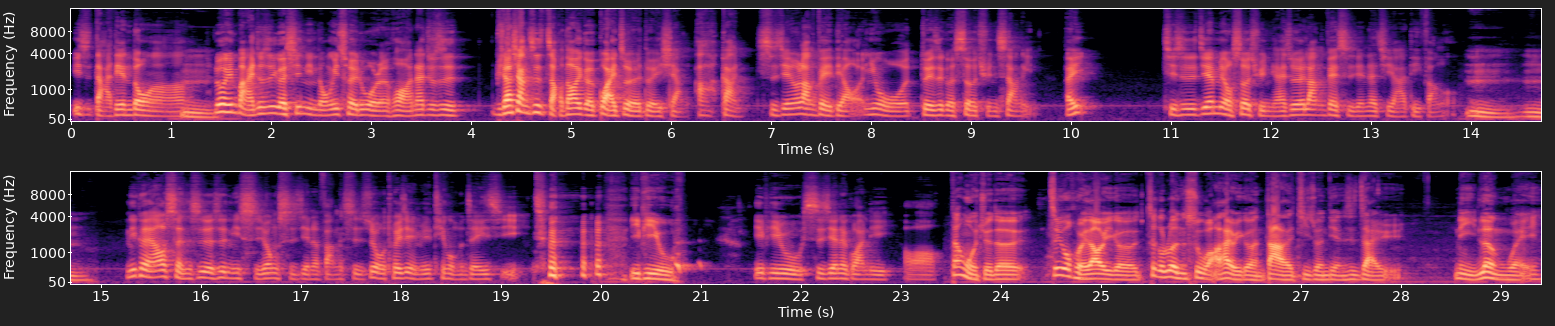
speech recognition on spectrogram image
一直打电动啊。嗯，如果你本来就是一个心灵容易脆弱的人的话，那就是比较像是找到一个怪罪的对象啊，干，时间都浪费掉了，因为我对这个社群上瘾。哎，其实今天没有社群，你还是会浪费时间在其他地方哦。嗯嗯。嗯你可能要审视的是你使用时间的方式，所以我推荐你们去听我们这一集 EP 五，EP 五时间的管理，好不好？但我觉得这又回到一个这个论述啊，它有一个很大的基准点是在于你认为，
